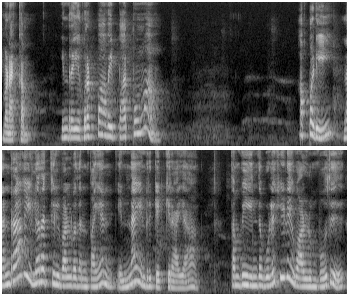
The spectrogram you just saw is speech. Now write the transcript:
வணக்கம். இன்றைய குரட்பாவை பார்ப்போமா? அப்படி நன்றாக இல்லறத்தில் வாழ்வதன் பயன் என்ன என்று கேட்கிறாயா? தம்பி இந்த உலகிலே வாழும்போது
